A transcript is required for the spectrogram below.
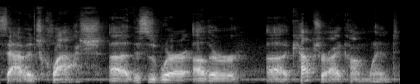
Savage Clash. Uh, this is where our other uh, capture icon went.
